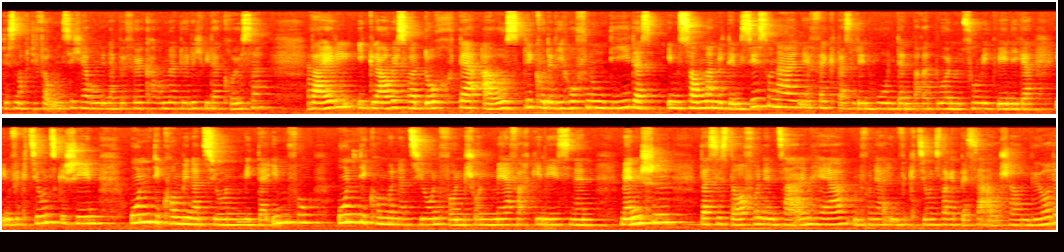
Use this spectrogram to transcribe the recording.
Das macht die Verunsicherung in der Bevölkerung natürlich wieder größer weil ich glaube, es war doch der Ausblick oder die Hoffnung die, dass im Sommer mit dem saisonalen Effekt, also den hohen Temperaturen und somit weniger Infektionsgeschehen und die Kombination mit der Impfung und die Kombination von schon mehrfach genesenen Menschen, dass es da von den Zahlen her und von der Infektionslage besser ausschauen würde.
